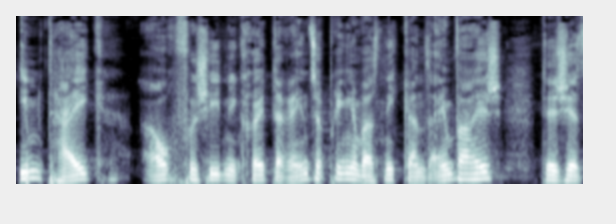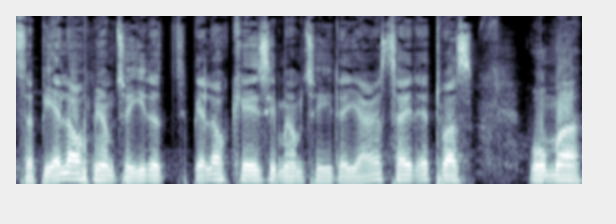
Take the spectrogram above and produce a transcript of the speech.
im Teig auch verschiedene Kräuter reinzubringen, was nicht ganz einfach ist. Das ist jetzt der Bärlauch. Wir haben zu jeder Bärlauchkäse, wir haben zu jeder Jahreszeit etwas, wo wir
